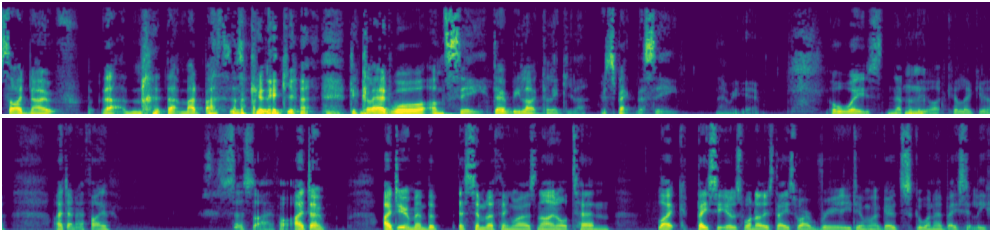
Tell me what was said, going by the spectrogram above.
Side note, that, that mad bastard's Caligula declared war on sea. Don't be like Caligula. Respect the sea. There we go. Always never Hmm. be like Caligula. I don't know if I says I thought I don't I do remember a similar thing where I was nine or ten. Like basically it was one of those days where I really didn't want to go to school and I basically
